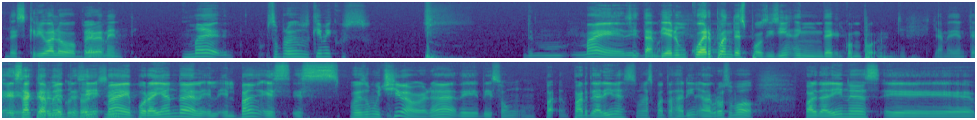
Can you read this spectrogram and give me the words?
Descríbalo Pero- brevemente. Mae, son procesos químicos. Mae, Sí, también un cuerpo en disposición. En ya me Exactamente, sí. locutores, Mae, por ahí anda el, pan. Es, es pues muy chiva, ¿verdad? De, de- son un pa- par de harinas, unas cuantas harinas, a grosso modo. par de harinas, eh,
